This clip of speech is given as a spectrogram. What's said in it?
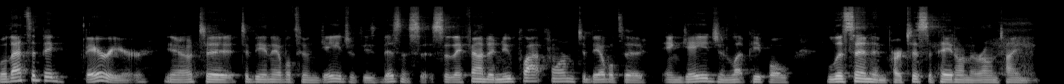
well that's a big barrier you know to to being able to engage with these businesses so they found a new platform to be able to engage and let people listen and participate on their own time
